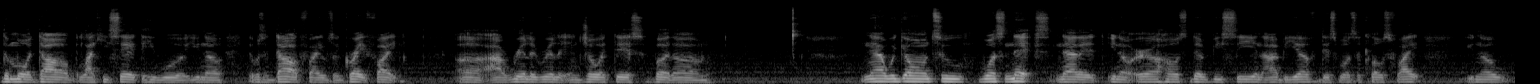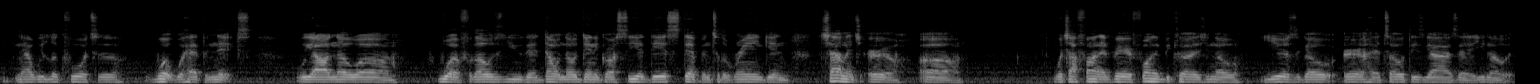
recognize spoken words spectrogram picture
the more dog, like he said that he would. You know, it was a dog fight. It was a great fight. Uh, I really, really enjoyed this. But um, now we go on to what's next. Now that you know Errol hosts WBC and IBF, this was a close fight. You know, now we look forward to what will happen next. We all know. Um, well, for those of you that don't know, Danny Garcia did step into the ring and challenge Errol. Uh, which I find it very funny because you know years ago Errol had told these guys that you know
